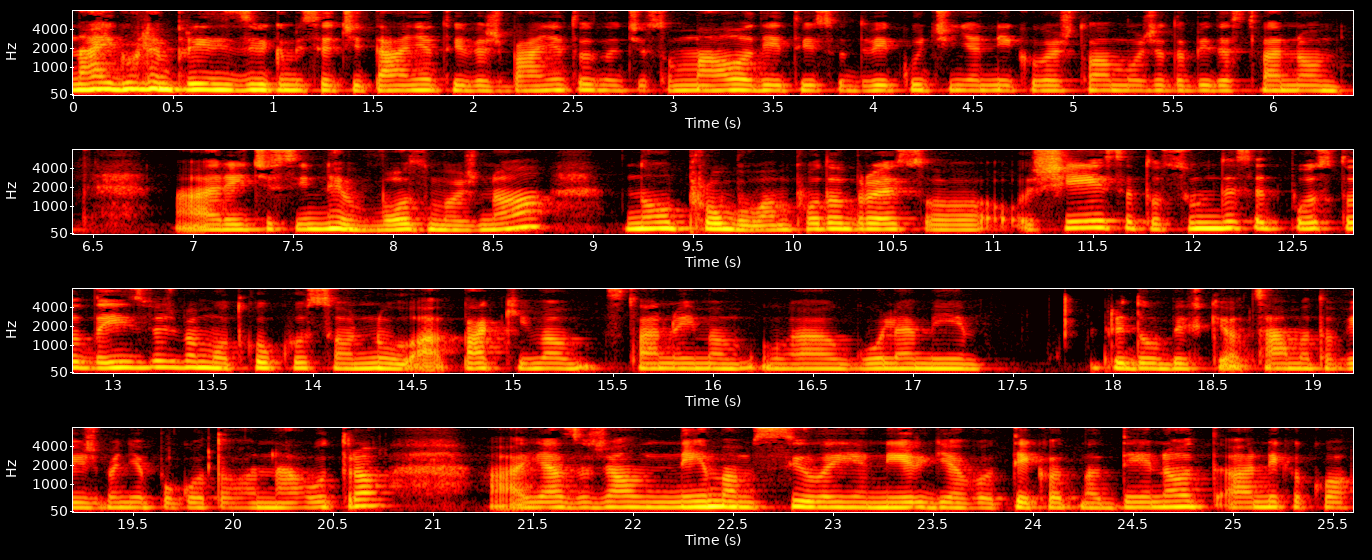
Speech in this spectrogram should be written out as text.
најголем предизвик ми се читањето и вежбањето, значи со мало дете и со две кучиња никогаш тоа може да биде стварно а, речи си невозможно, но пробувам. Подобро е со 60-80% да извежбам отколку со нула. Пак имам, стварно имам а, големи придобивки од самото вежбање, поготово наутро. А, ја за жал, немам сила и енергија во текот на денот, а некако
